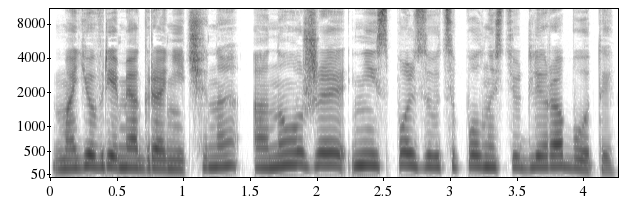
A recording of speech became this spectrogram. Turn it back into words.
Мое время ограничено, оно уже не используется полностью для работы,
